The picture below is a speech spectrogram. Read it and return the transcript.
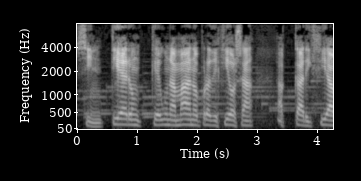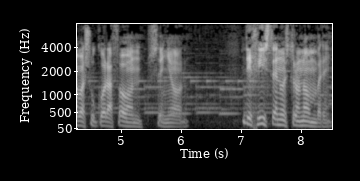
sintieron que una mano prodigiosa acariciaba su corazón, Señor. Dijiste nuestro nombre,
